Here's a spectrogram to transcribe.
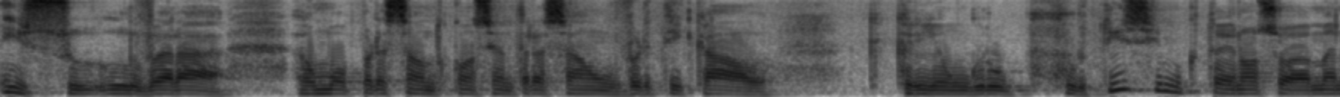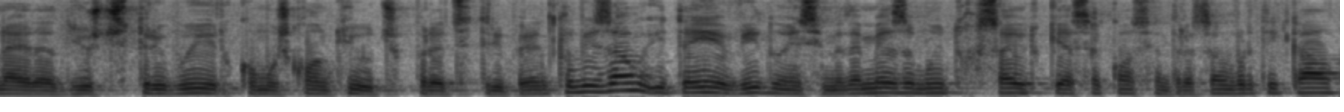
Isso levará a uma operação de concentração vertical cria um grupo fortíssimo que tem não só a maneira de os distribuir, como os conteúdos para distribuir em televisão e tem havido em cima da mesa muito receio de que essa concentração vertical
